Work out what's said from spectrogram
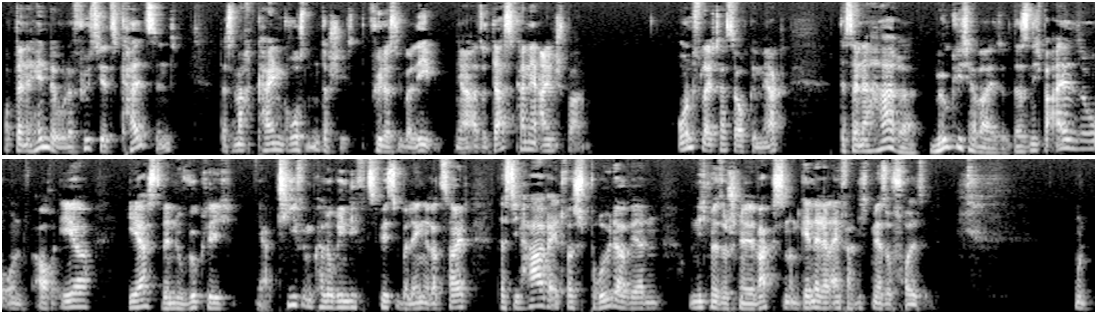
ob deine Hände oder Füße jetzt kalt sind, das macht keinen großen Unterschied für das Überleben. Ja, also das kann er einsparen. Und vielleicht hast du auch gemerkt, dass deine Haare möglicherweise, das ist nicht bei allen so und auch eher erst, wenn du wirklich ja, tief im Kaloriendefizit bist über längere Zeit, dass die Haare etwas spröder werden und nicht mehr so schnell wachsen und generell einfach nicht mehr so voll sind. Und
